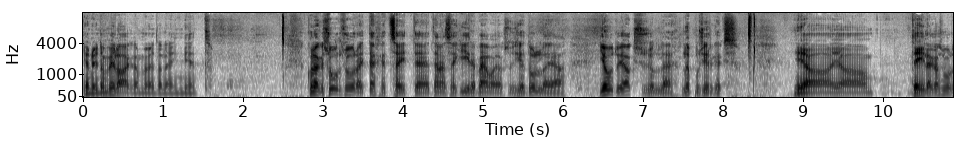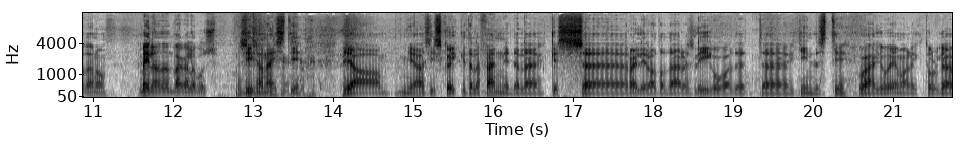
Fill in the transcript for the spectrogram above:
ja nüüd on veel aega mööda läinud, nii et kuule, aga suur-suur aitäh, et said äh, tänase kiire päeva jooksul siia tulla ja jõudu-jaksu sulle lõpusirgeks. ja, ja teile ka suur tänu meil on olnud väga lõbus. siis on hästi ja, ja siis kõikidele fännidele, kes äh, ralliradade ääres liiguvad, et äh, kindlasti, kui vähegi võimalik, tulge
